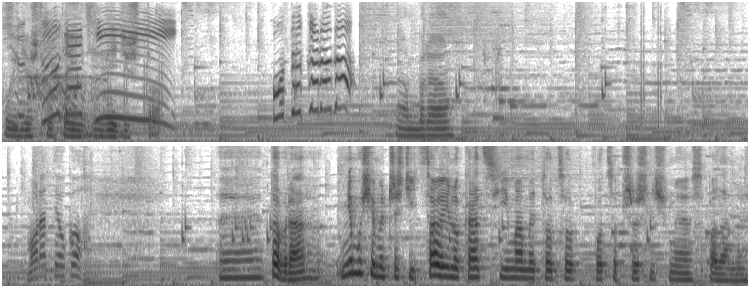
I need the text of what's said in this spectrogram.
pójdziesz tutaj i zwiedzisz to. Dobra. E, dobra, nie musimy czyścić całej lokacji, mamy to, co, po co przyszliśmy, spadamy.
